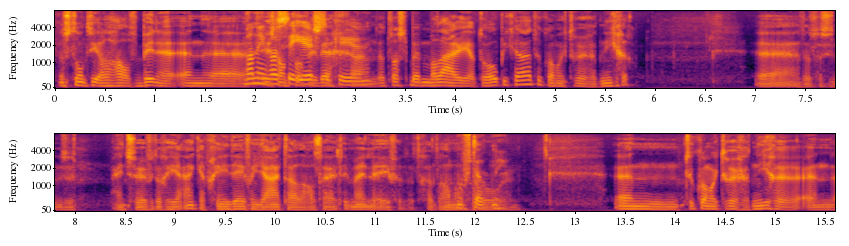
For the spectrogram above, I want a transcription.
dan stond hij al half binnen. En, uh, Wanneer is was dan de eerste weggegaan. keer? Dat was bij malaria tropica. Toen kwam ik terug uit Niger. Uh, dat was in de eind 70 jaar. Ik heb geen idee van jaartallen altijd in mijn leven. Dat gaat allemaal Hoeft ook niet. En toen kwam ik terug uit Niger en uh,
